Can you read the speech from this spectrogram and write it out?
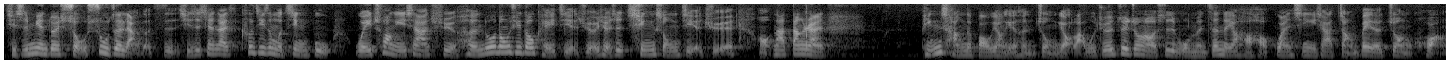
其实面对手术这两个字，其实现在科技这么进步，微创一下去，很多东西都可以解决，而且是轻松解决。哦，那当然，平常的保养也很重要啦。我觉得最重要的是，我们真的要好好关心一下长辈的状况。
